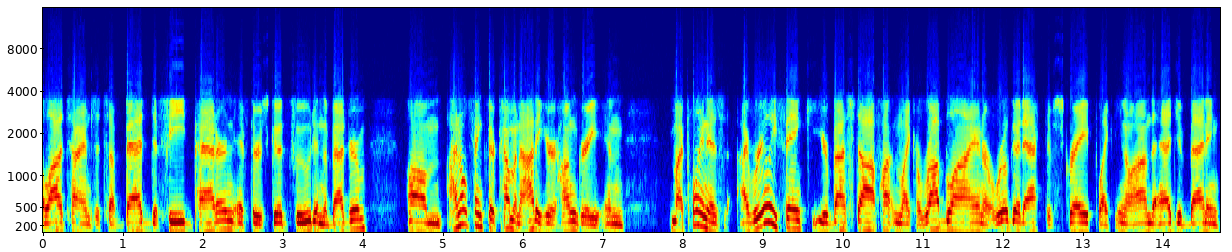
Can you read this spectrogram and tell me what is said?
a lot of times it's a bed to feed pattern. If there's good food in the bedroom, um, I don't think they're coming out of here hungry. And my point is, I really think you're best off hunting like a rub line or a real good active scrape, like you know on the edge of bedding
